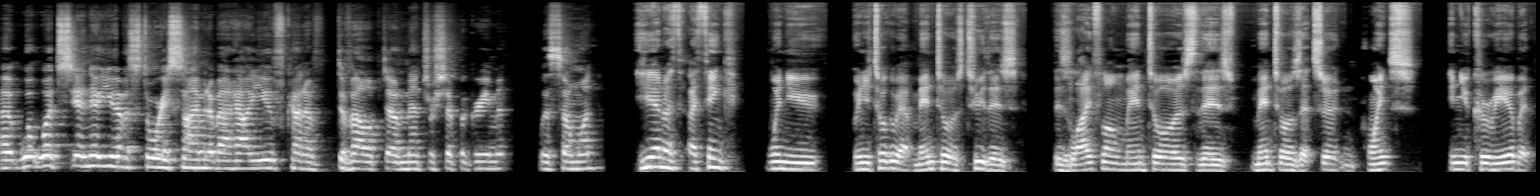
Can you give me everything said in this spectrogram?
Uh, what, what's, I know you have a story, Simon, about how you've kind of developed a mentorship agreement with someone. Yeah. And I, th- I think when you, when you talk about mentors too, there's, there's lifelong mentors, there's mentors at certain points in your career, but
